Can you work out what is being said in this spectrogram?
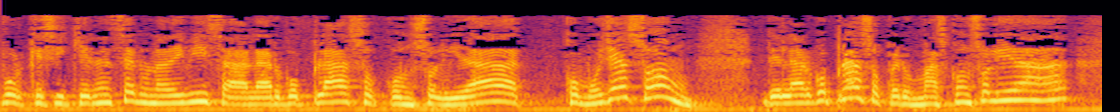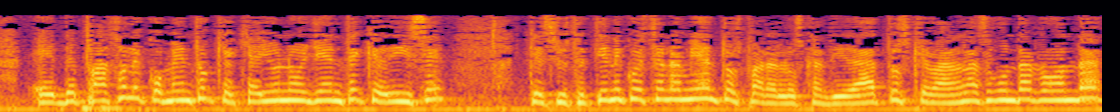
porque si quieren ser una divisa a largo plazo, consolidada, como ya son, de largo plazo, pero más consolidada, eh, de paso le comento que aquí hay un oyente que dice que si usted tiene cuestionamientos para los candidatos que van a la segunda ronda,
